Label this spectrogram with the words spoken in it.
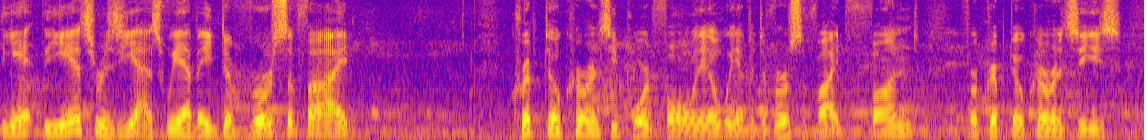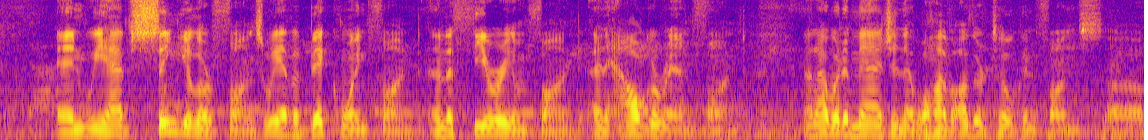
the, the answer is yes. We have a diversified cryptocurrency portfolio. We have a diversified fund for cryptocurrencies. And we have singular funds. We have a Bitcoin fund, an Ethereum fund, an Algorand fund. And I would imagine that we'll have other token funds uh,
